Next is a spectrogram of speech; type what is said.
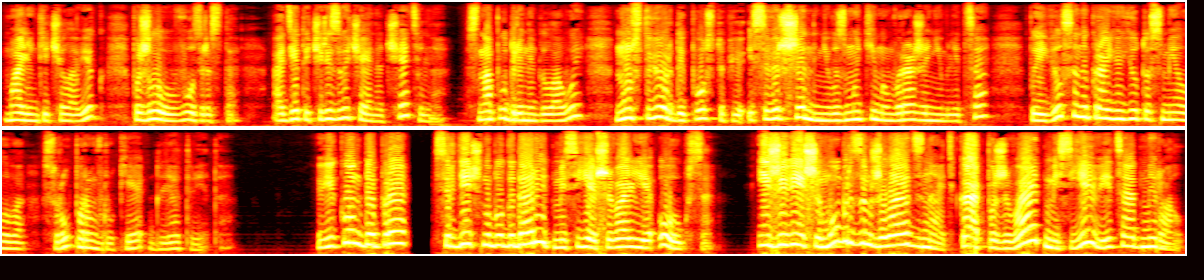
Маленький человек пожилого возраста, одетый чрезвычайно тщательно, с напудренной головой, но с твердой поступью и совершенно невозмутимым выражением лица, появился на краю юта смелого с рупором в руке для ответа. Викон де Пре сердечно благодарит месье Шевалье Оукса и живейшим образом желает знать, как поживает месье вице-адмирал.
